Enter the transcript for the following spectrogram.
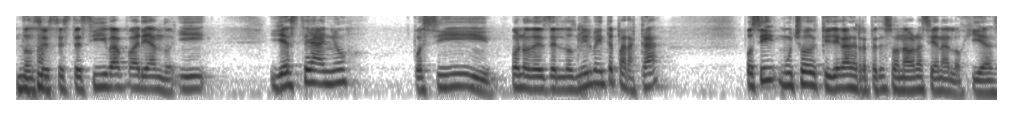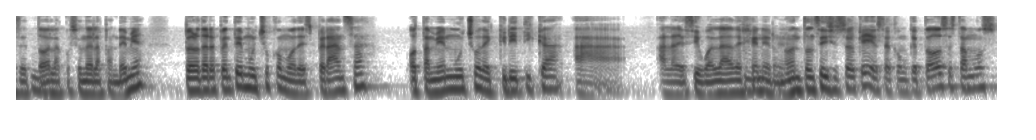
Entonces, este sí va variando. Y, y este año, pues sí, bueno, desde el 2020 para acá, pues sí, mucho que llega de repente son ahora sí analogías de toda la cuestión de la pandemia, pero de repente mucho como de esperanza o también mucho de crítica a, a la desigualdad de género, ¿no? Entonces dices, ok, o sea, como que todos estamos,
